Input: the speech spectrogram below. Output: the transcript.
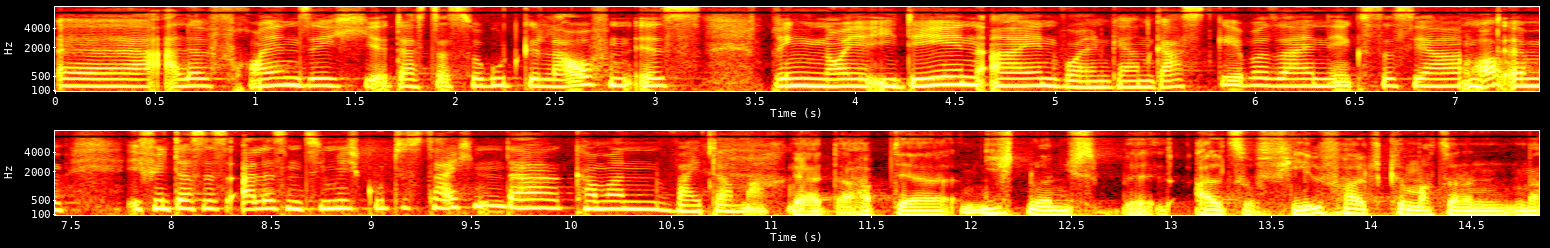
Äh, alle freuen sich, dass das so gut gelaufen ist, bringen neue Ideen ein, wollen gern Gastgeber sein nächstes Jahr. Und ähm, ich finde, das ist alles ein ziemlich gutes Zeichen. Da kann man weitermachen. Ja, da habt ihr nicht nur nicht äh, allzu viel falsch gemacht, sondern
